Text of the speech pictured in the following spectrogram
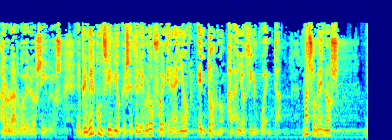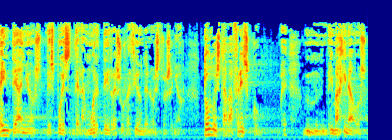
a lo largo de los siglos. El primer concilio que se celebró fue en el año en torno al año 50, más o menos 20 años después de la muerte y resurrección de nuestro Señor. Todo estaba fresco, imaginaos,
